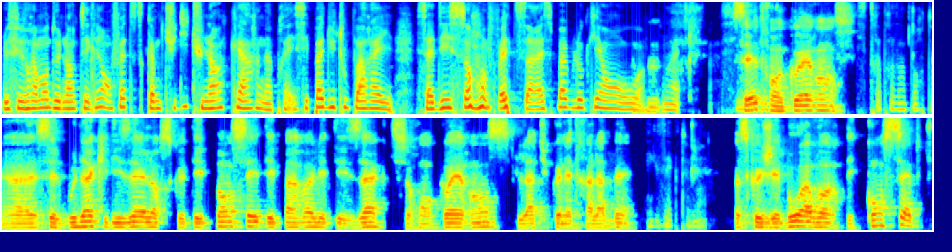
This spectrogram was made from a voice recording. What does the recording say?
Le fait vraiment de l'intégrer, en fait, comme tu dis, tu l'incarnes après. Et c'est pas du tout pareil. Ça descend, en fait. Ça reste pas bloqué en haut. Mm-hmm. Ouais. C'est être en cohérence. C'est très très important. Euh, c'est le Bouddha qui disait lorsque tes pensées, tes paroles et tes actes seront en cohérence, là tu connaîtras la paix. Exactement. Parce que j'ai beau avoir des concepts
